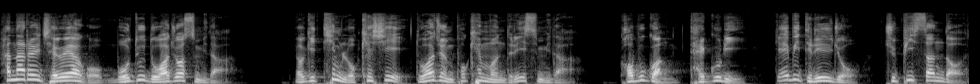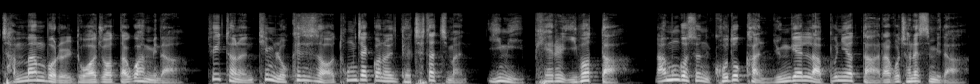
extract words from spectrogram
하나를 제외하고 모두 놓아주었습니다. 여기 팀 로켓이 놓아준 포켓몬들이 있습니다. 거북왕, 데구리, 깨비드릴조, 쥬피썬더, 잠만보를 놓아주었다고 합니다. 트위터는 팀 로켓에서 통제권을 되찾았지만 이미 피해를 입었다. 남은 것은 고독한 윤겔라 뿐이었다 라고 전했습니다.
